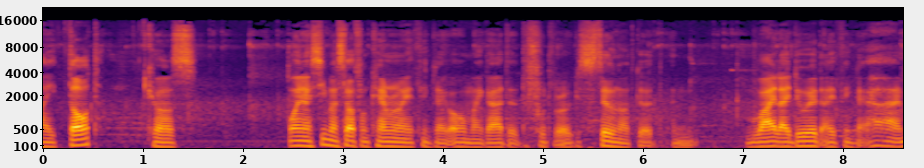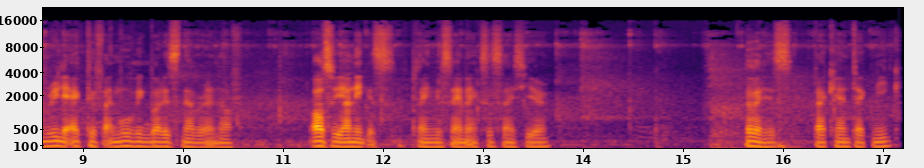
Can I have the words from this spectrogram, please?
I thought because when I see myself on camera I think like oh my god the, the footwork is still not good. And while I do it I think ah, I'm really active I'm moving but it's never enough. Also Yannick is playing the same exercise here. Look at his backhand technique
